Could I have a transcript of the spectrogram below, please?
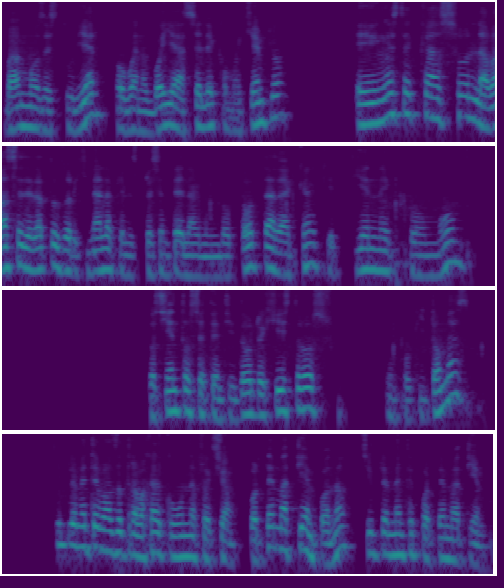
vamos a estudiar, o bueno, voy a hacerle como ejemplo. En este caso, la base de datos original a que les presenté, la grandotota de acá, que tiene como 272 registros, un poquito más. Simplemente vamos a trabajar con una fracción por tema tiempo, ¿no? Simplemente por tema tiempo.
